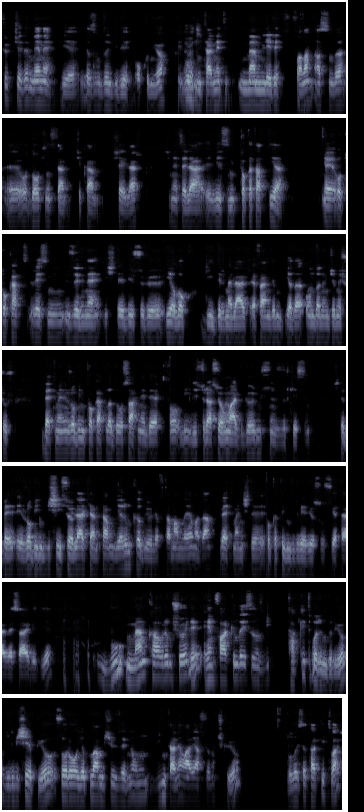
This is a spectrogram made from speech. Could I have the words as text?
Türkçe'de meme diye yazıldığı gibi okunuyor. Evet. Bu internet memleri falan aslında e, o Dawkins'ten çıkan şeyler mesela e, Will Smith tokat attı ya e, o tokat resminin üzerine işte bir sürü diyalog giydirmeler efendim ya da ondan önce meşhur Batman'in Robin tokatladığı o sahnede o bir illüstrasyon vardı görmüşsünüzdür kesin. İşte e, Robin bir şey söylerken tam yarım kalıyor laf tamamlayamadan Batman işte tokatı indir veriyor sus yeter vesaire diye. Bu mem kavramı şöyle hem farkındaysanız bir taklit barındırıyor. Biri bir şey yapıyor. Sonra o yapılan bir şey üzerine onun bin tane varyasyonu çıkıyor. Dolayısıyla taklit var.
